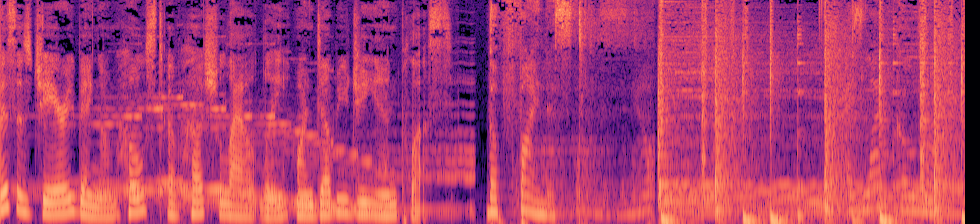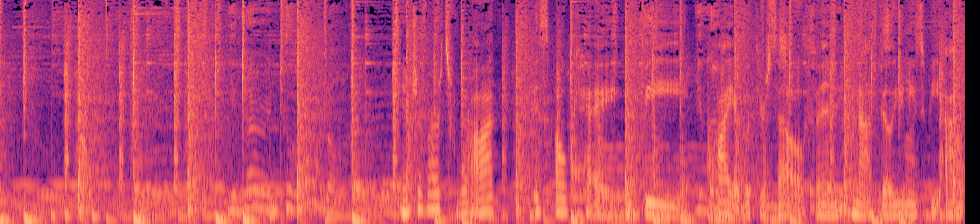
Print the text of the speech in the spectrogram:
This is Jeri Bingham, host of Hush Loudly on WGN Plus. The finest. As life goes on, you learn to hold on. Introverts rock. It's okay to be quiet with yourself and not feel you need to be out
